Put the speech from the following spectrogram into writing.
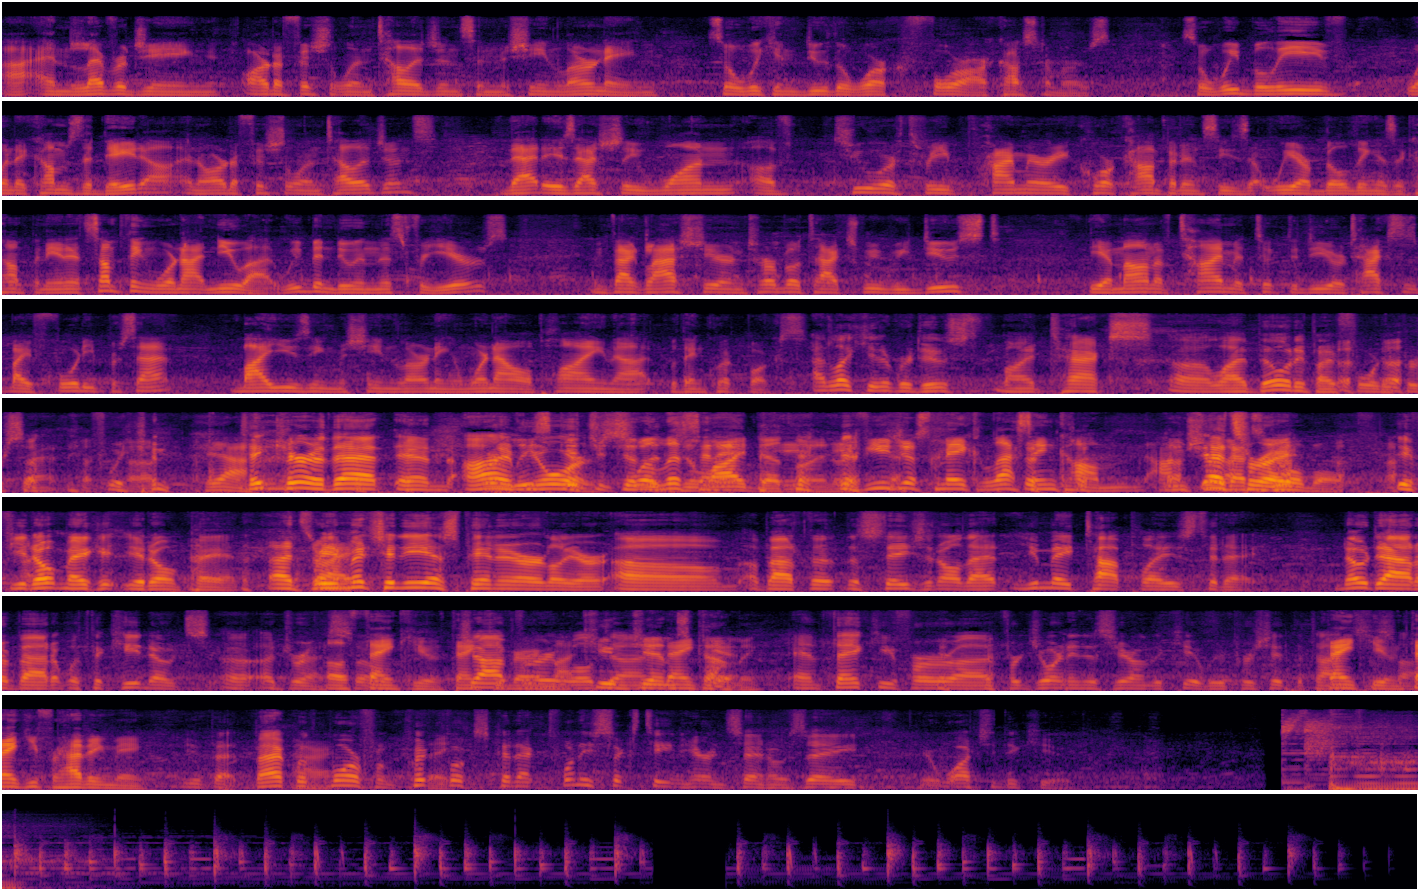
uh, and leveraging artificial intelligence and machine learning so we can do the work for our customers. So we believe when it comes to data and artificial intelligence, that is actually one of two or three primary core competencies that we are building as a company, and it's something we're not new at. We've been doing this for years. In fact, last year in TurboTax, we reduced the amount of time it took to do your taxes by 40%, by using machine learning, and we're now applying that within QuickBooks. I'd like you to reduce my tax uh, liability by 40%. if we can yeah. take care of that, and I'm yours. Get you to well, the listen, July deadline. If you just make less income, I'm sure that's, that's right. doable. If you don't make it, you don't pay it. That's we right. We mentioned ESPN earlier um, about the, the stage and all that. You made top plays today no doubt about it with the keynotes uh, address. Oh, so thank you. Thank you very, much. Well Cube. Jim's thank coming. You. And thank you for uh, for joining us here on theCUBE. We appreciate the time. Thank you. Thank you for having me. You bet. Back with right. more from QuickBooks Thanks. Connect 2016 here in San Jose. You're watching theCUBE.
